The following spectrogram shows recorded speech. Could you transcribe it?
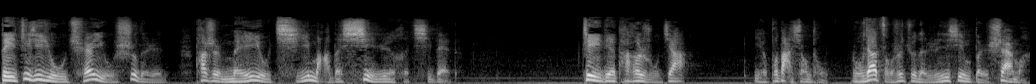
对这些有权有势的人，他是没有起码的信任和期待的。这一点，他和儒家也不大相同。儒家总是觉得人性本善嘛，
